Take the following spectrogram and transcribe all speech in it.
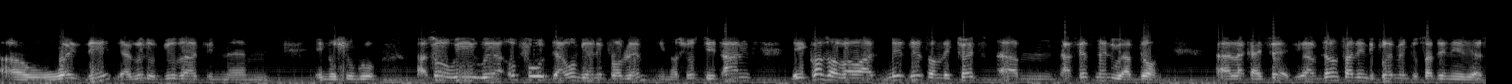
uh, Wednesday. They are going to do that in um, in Osogbo. Uh, so we, we are hopeful there won't be any problem in Osun State. And because of our, based on the threat um, assessment we have done, uh, like I said, we have done certain deployment to certain areas.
